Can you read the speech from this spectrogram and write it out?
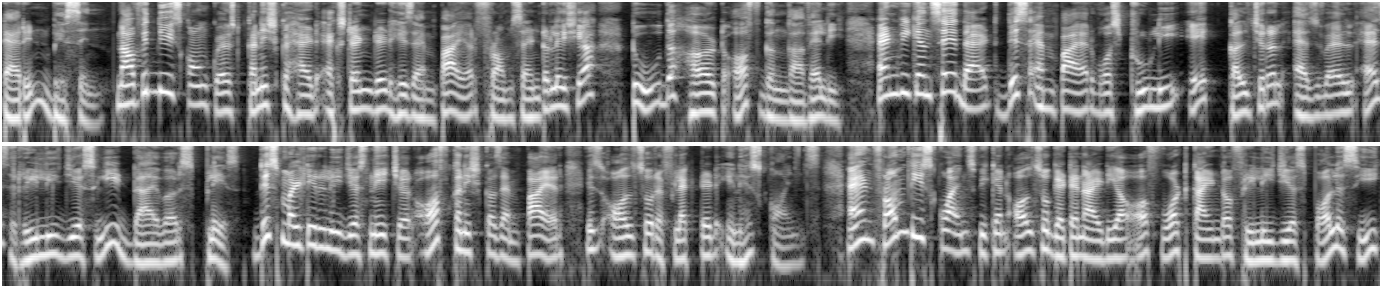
Tarim Basin. Now with these conquests, Kanishka had extended his empire from Central Asia to the heart of Ganga Valley. And we can say that this empire was truly a cultural as well as religiously diverse place. This multi-religious nature of Kanishka's empire is also reflected in his coins. And from these coins we can also get an idea of what kind of religious policy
